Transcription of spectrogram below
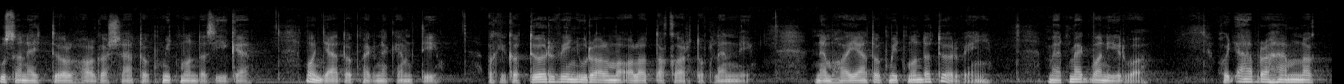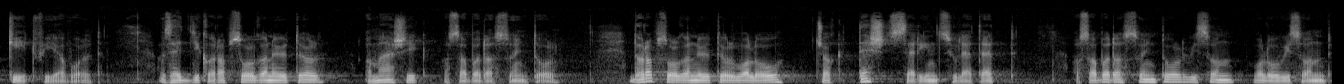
21-től hallgassátok, mit mond az íge. Mondjátok meg nekem ti, akik a törvény uralma alatt akartok lenni. Nem halljátok, mit mond a törvény? Mert megvan írva, hogy Ábrahámnak két fia volt. Az egyik a rabszolganőtől, a másik a szabadasszonytól. De való csak test szerint született, a szabadasszonytól viszont való viszont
